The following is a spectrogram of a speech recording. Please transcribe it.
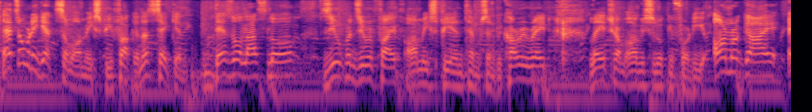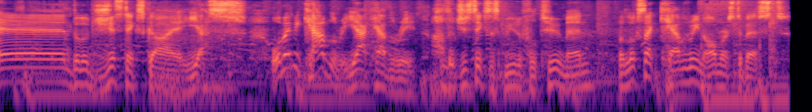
That's Let's already get some army XP. Fuck it, let's take him. Dezo Laszlo, 0.05 army XP and 10% recovery rate. Later, I'm obviously looking for the armor guy and the logistics guy. Yes. Or maybe cavalry. Yeah, cavalry. Oh, logistics is beautiful too, man. But looks like cavalry and armor is the best.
